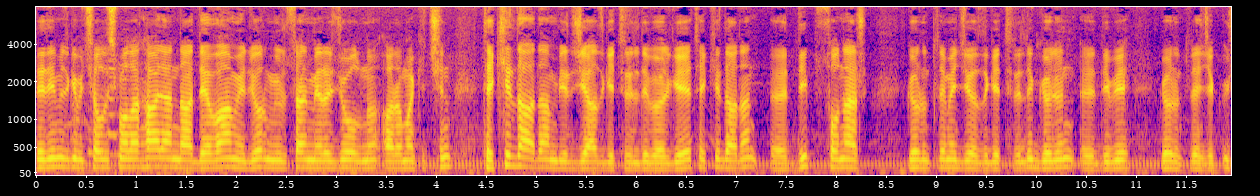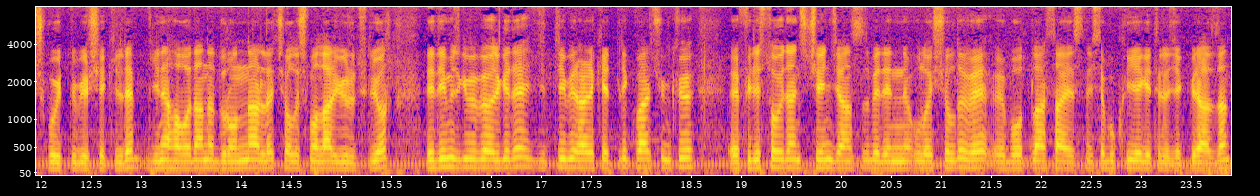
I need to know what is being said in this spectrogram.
Dediğimiz gibi çalışmalar halen daha devam ediyor. Mürsel Meracıoğlu'nu aramak için Tekirdağ'dan bir cihaz getirildi bölgeye. Tekirdağ'dan e, dip sonar görüntüleme cihazı getirildi. Gölün e, dibi görüntülenecek 3 boyutlu bir şekilde. Yine havadan da dronlarla çalışmalar yürütülüyor. Dediğimiz gibi bölgede ciddi bir hareketlilik var çünkü e, Filiz Soydan çiçeğin cansız bedenine ulaşıldı ve e, botlar sayesinde işte bu kıyıya getirilecek birazdan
